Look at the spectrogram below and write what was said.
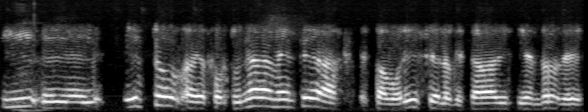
y eh, esto eh, afortunadamente favorece lo que estaba diciendo de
